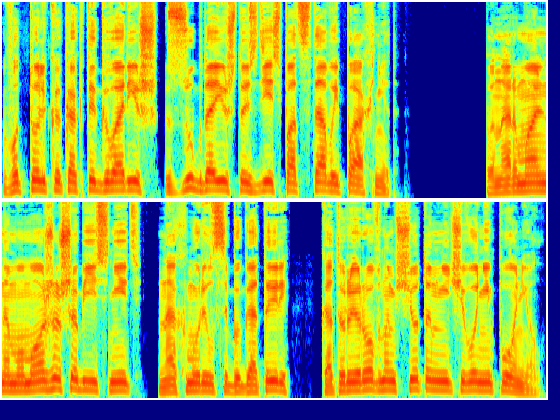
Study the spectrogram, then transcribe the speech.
«Вот только, как ты говоришь, зуб даю, что здесь подставой пахнет». «По-нормальному можешь объяснить?» — нахмурился богатырь, который ровным счетом ничего не понял.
